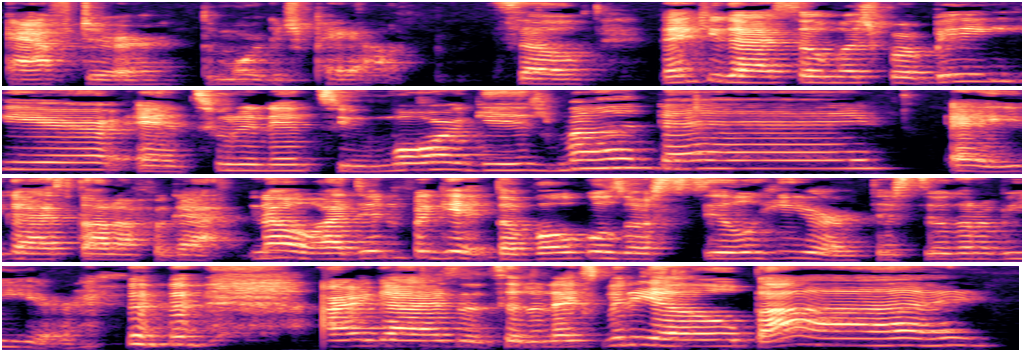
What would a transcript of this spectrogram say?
after the mortgage payoff. So thank you guys so much for being here and tuning in to Mortgage Monday. Hey, you guys thought I forgot. No, I didn't forget. The vocals are still here. They're still going to be here. All right, guys, until the next video. Bye.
